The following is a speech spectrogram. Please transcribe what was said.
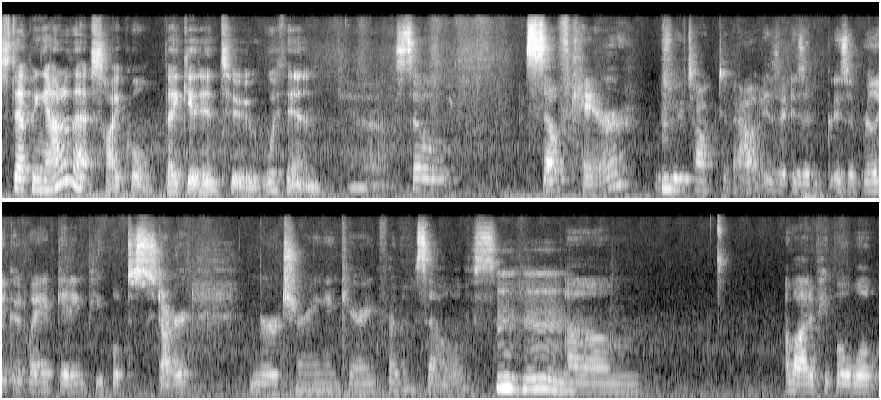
stepping out of that cycle they get into within? Yeah. So, self care, which Mm. we've talked about, is a, is a is a really good way of getting people to start nurturing and caring for themselves. Mm-hmm. Um, a lot of people will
